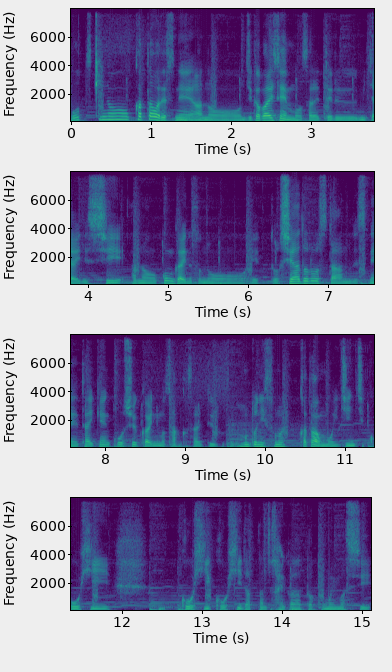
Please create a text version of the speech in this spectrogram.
大月の方はですね、あの、自家焙煎もされてるみたいですし、あの、今回のその、えっと、シェアドロースターのですね、体験講習会にも参加されているということで、本当にその方はもう一日コーヒー、コーヒー、コーヒーだったんじゃないかなと思いますし、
